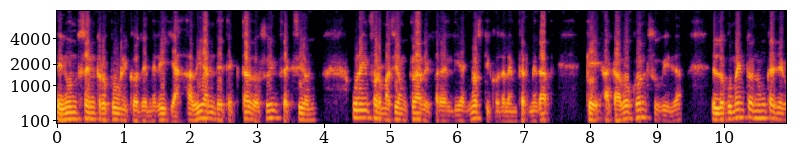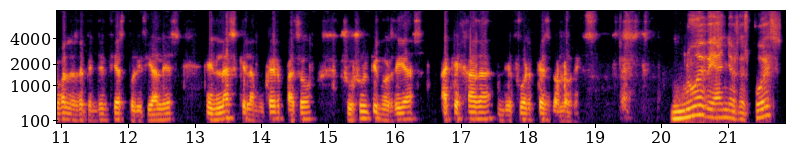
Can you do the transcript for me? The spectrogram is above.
en un centro público de Melilla habían detectado su infección, una información clave para el diagnóstico de la enfermedad que acabó con su vida, el documento nunca llegó a las dependencias policiales en las que la mujer pasó sus últimos días aquejada de fuertes dolores. Nueve años después,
